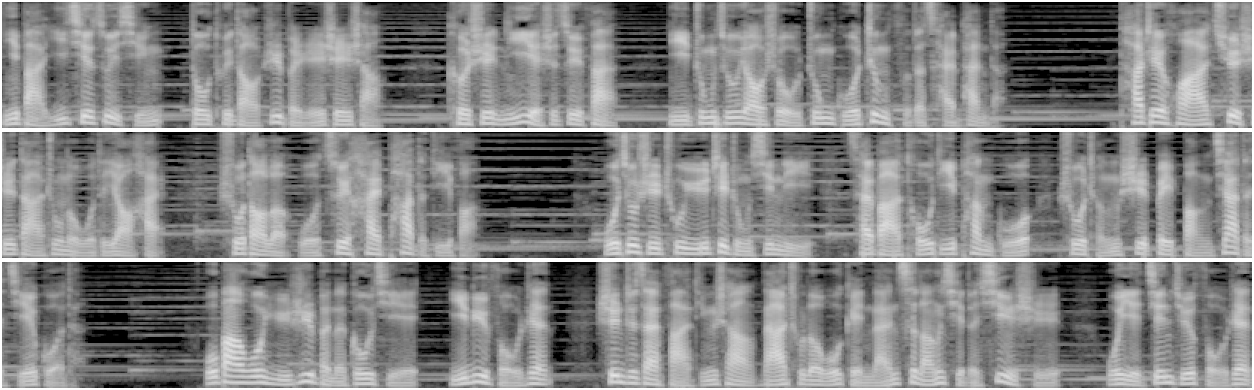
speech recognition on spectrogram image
你把一切罪行都推到日本人身上，可是你也是罪犯，你终究要受中国政府的裁判的。”他这话确实打中了我的要害。说到了我最害怕的地方，我就是出于这种心理，才把投敌叛国说成是被绑架的结果的。我把我与日本的勾结一律否认，甚至在法庭上拿出了我给南次郎写的信时，我也坚决否认，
